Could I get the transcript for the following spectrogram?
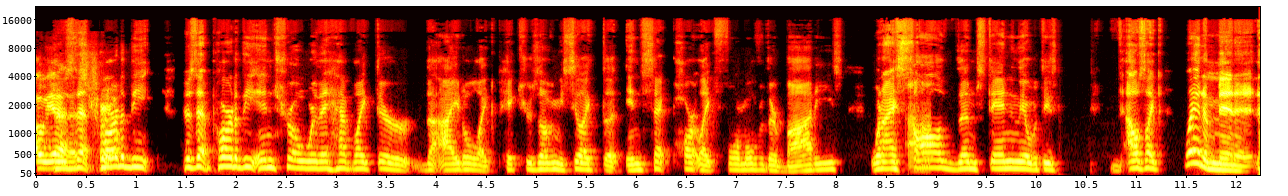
Oh yeah, there's that part of the there's that part of the intro where they have like their the idol like pictures of them. You see like the insect part like form over their bodies. When I saw them standing there with these, I was like, wait a minute.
